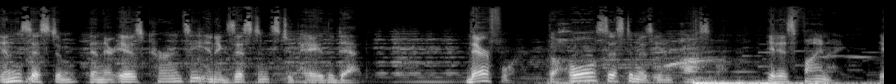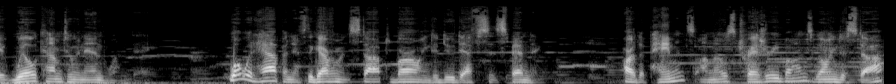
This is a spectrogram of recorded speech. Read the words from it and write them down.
in the system than there is currency in existence to pay the debt. Therefore, the whole system is impossible. It is finite. It will come to an end one day. What would happen if the government stopped borrowing to do deficit spending? Are the payments on those treasury bonds going to stop?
